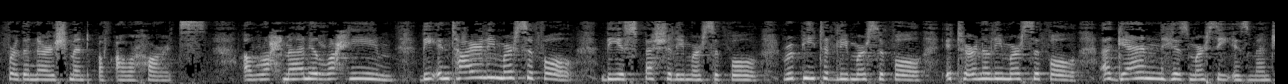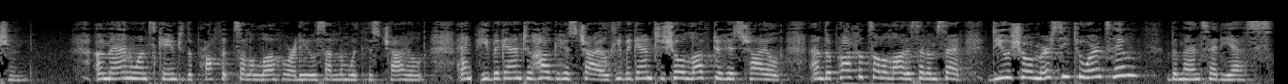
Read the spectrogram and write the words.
for the nourishment of our hearts. Ar-Rahman Ar-Rahim, the entirely merciful, the especially merciful, repeatedly merciful, eternally merciful. Again, His mercy is mentioned. A man once came to the Prophet ﷺ with his child and he began to hug his child. He began to show love to his child. And the Prophet ﷺ said, do you show mercy towards him? The man said, yes.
